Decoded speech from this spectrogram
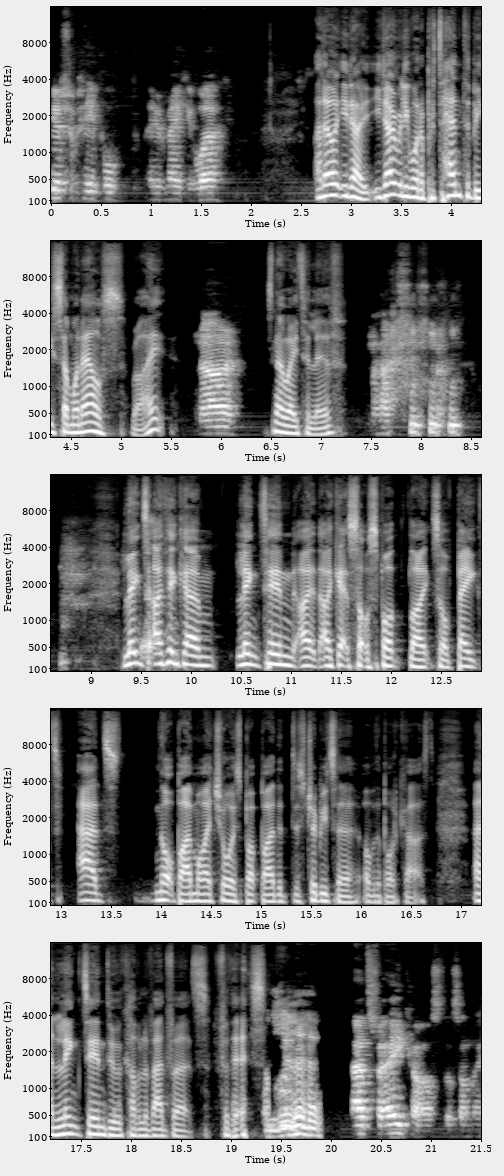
good for people who make it work I know, you know, you don't really want to pretend to be someone else, right? no It's no way to live. no Linked, I think um, LinkedIn, I, I get sort of spot like sort of baked ads, not by my choice, but by the distributor of the podcast. And LinkedIn do a couple of adverts for this. ads for acast or something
